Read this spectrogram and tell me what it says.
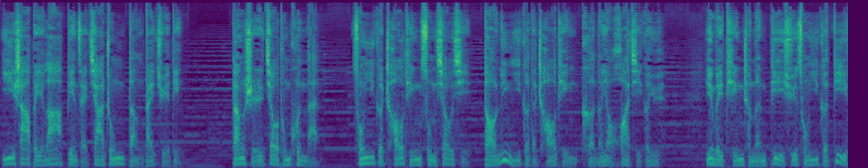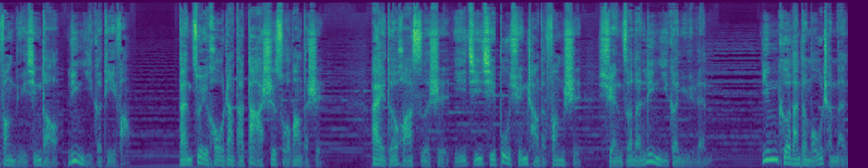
伊莎贝拉便在家中等待决定。当时交通困难，从一个朝廷送消息到另一个的朝廷可能要花几个月，因为廷臣们必须从一个地方旅行到另一个地方。但最后让他大失所望的是。爱德华四世以极其不寻常的方式选择了另一个女人。英格兰的谋臣们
